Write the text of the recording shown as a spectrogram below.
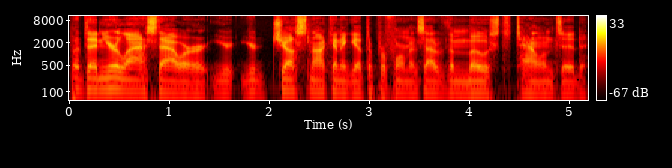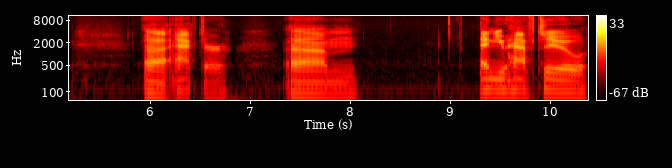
But then your last hour, you're you're just not going to get the performance out of the most talented uh, actor, um, and you have to.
